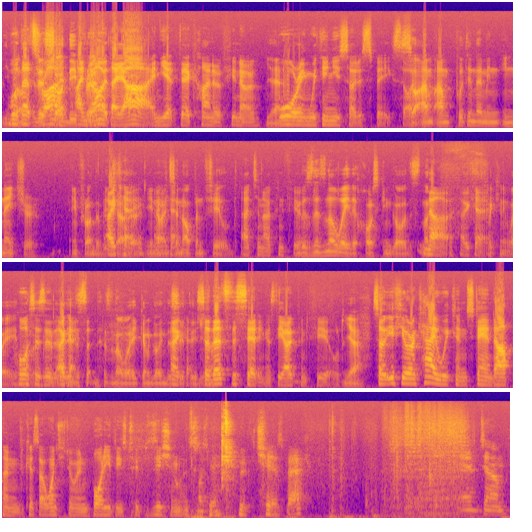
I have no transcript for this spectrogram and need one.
You well, know? that's They're right. So I know they are, and yet they're kind of you know Yeah. warring within you, so to speak. So, So I'm I'm putting them in, in nature, in front of each Okay, other. You know, it's an open field that's an open field. because there's no way the horse can go. There's no, okay. freaking way. Horses is- okay, There's, so- there's no way it can go in the Okay, city. so know? that's the setting. It's the open field. yeah. So if you're okay, we can stand up and because I want you to embody these two positions. Okay. move the chairs back. And um,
